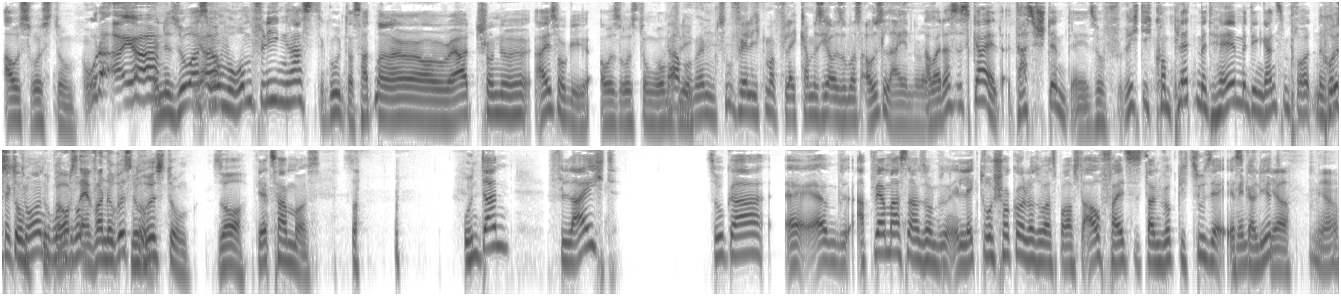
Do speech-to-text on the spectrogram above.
Eishockey-Ausrüstung. Oder, ja. Wenn du sowas ja. irgendwo rumfliegen hast, gut, das hat man, äh, wer hat schon eine Eishockey-Ausrüstung Ja, aber rumfliegen. wenn zufällig mal, vielleicht kann man sich auch sowas ausleihen oder aber das ist geil. Das stimmt, ey. So richtig komplett mit Helm, mit den ganzen Pro Rüstung. Protektoren Du brauchst einfach eine Rüstung. Eine Rüstung. So, jetzt haben wir's. so. Und dann vielleicht sogar äh, äh, Abwehrmaßnahmen, also Elektroschocker oder sowas brauchst du auch, falls es dann wirklich zu sehr eskaliert, Ja, ja.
